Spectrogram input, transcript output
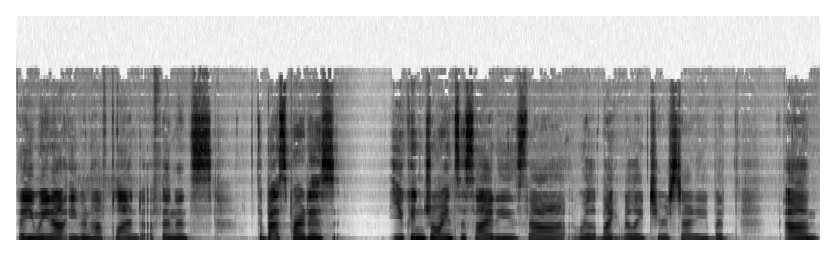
that you may not even have planned of. And it's the best part is you can join societies that re- might relate to your study, but um,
